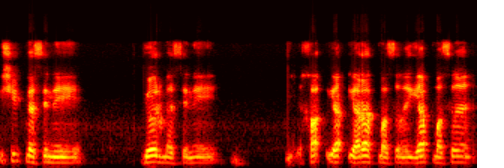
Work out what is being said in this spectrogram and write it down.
işitmesini, görmesini, yaratmasını, yapmasını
